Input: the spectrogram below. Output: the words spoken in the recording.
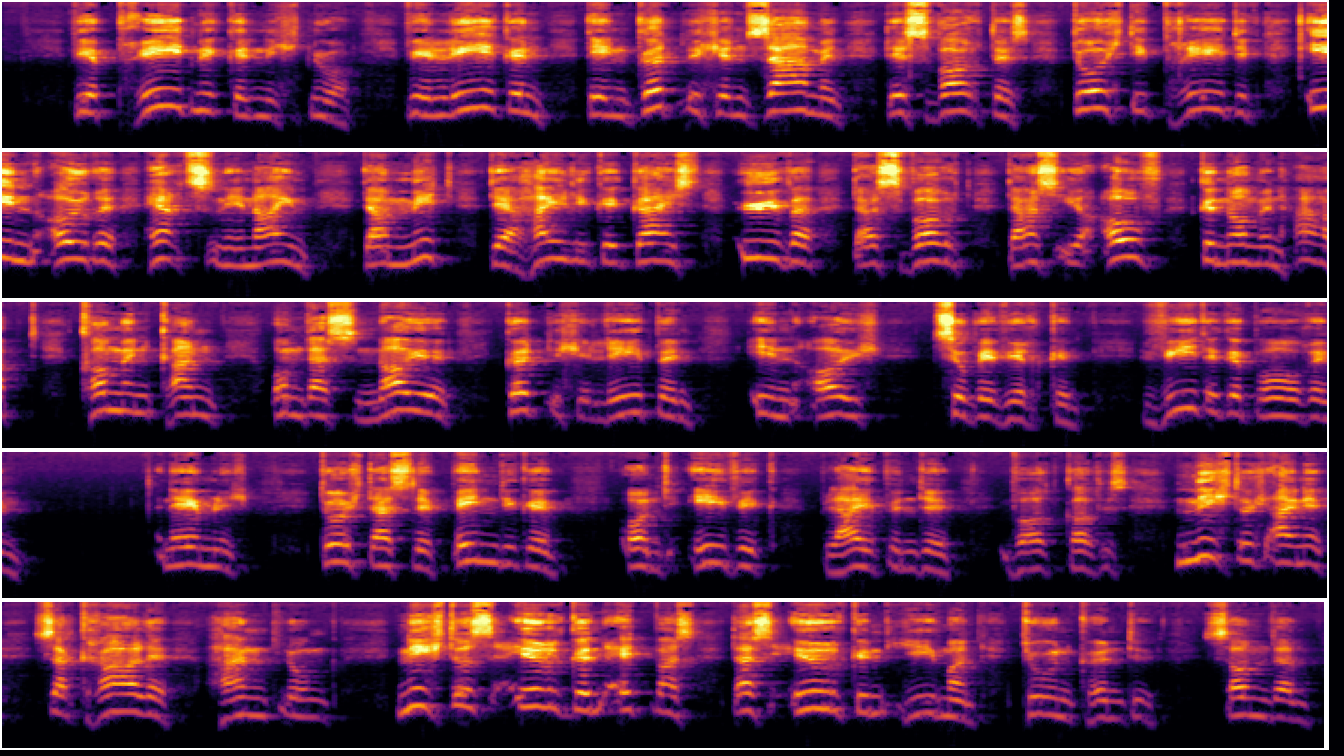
Wir predigen nicht nur, wir legen den göttlichen Samen des Wortes durch die Predigt in eure Herzen hinein, damit der Heilige Geist über das Wort, das ihr aufgenommen habt, kommen kann, um das neue göttliche Leben in euch zu bewirken. Wiedergeboren, nämlich durch das lebendige und ewig bleibende Wort Gottes, nicht durch eine sakrale Handlung, nicht durch irgendetwas, das irgendjemand tun könnte, sondern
